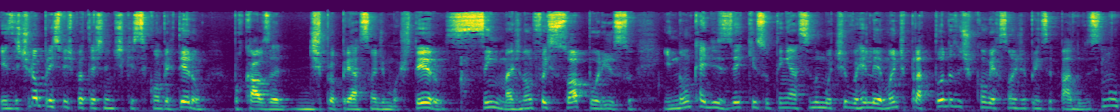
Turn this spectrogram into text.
Existiram príncipes protestantes que se converteram por causa de expropriação de mosteiro? Sim, mas não foi só por isso. E não quer dizer que isso tenha sido um motivo relevante para todas as conversões de principados. Não,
